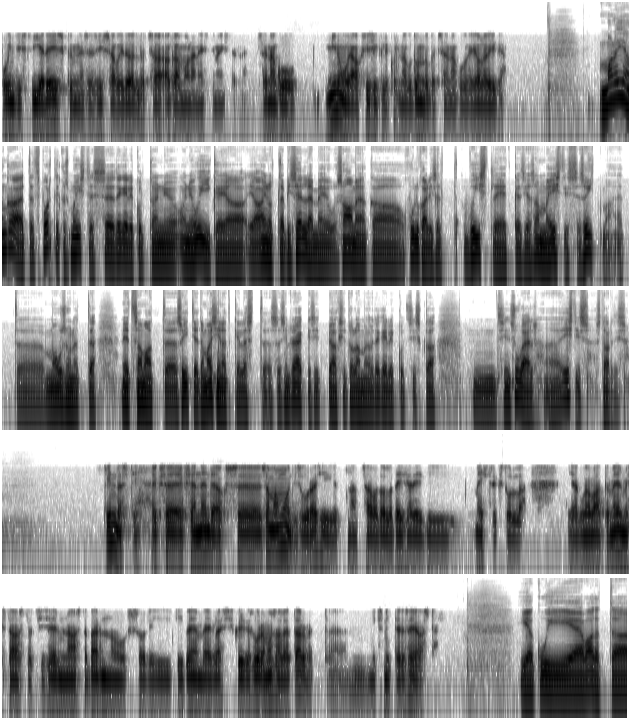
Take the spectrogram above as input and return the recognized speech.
pundist viieteistkümnes ja siis sa võid öelda, et sa, aga ma olen Eesti meister. see nagu minu jaoks isiklikult nagu tundub, et see nagu ei ole õige ma leian ka, et, et sportlikus mõistes see tegelikult on ju, on ju õige ja, ja ainult läbi selle me ju saame ka hulgaliselt võistlejaid ka siiasamma Eestisse sõitma, et et ma usun, et needsamad sõitjad ja masinad, kellest sa siin rääkisid, peaksid olema ju tegelikult siis ka mm, siin suvel Eestis stardis. Kindlasti, eks see, eks see on nende jaoks samamoodi suur asi, et nad saavad olla teise riigi meistriks tulla ja kui me vaatame eelmist aastat, siis eelmine aasta Pärnus oligi BMW klassis kõige suurem osalejate arv, et äh, miks mitte ka see aasta. ja kui vaadata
